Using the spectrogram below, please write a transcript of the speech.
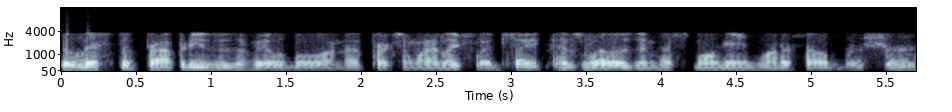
the list of properties is available on the Parks and Wildlife website as well as in the small game waterfowl brochure.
